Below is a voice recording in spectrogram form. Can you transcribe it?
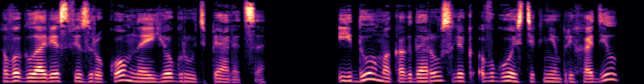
во главе с физруком на ее грудь пялятся. И дома, когда Руслик в гости к ним приходил,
